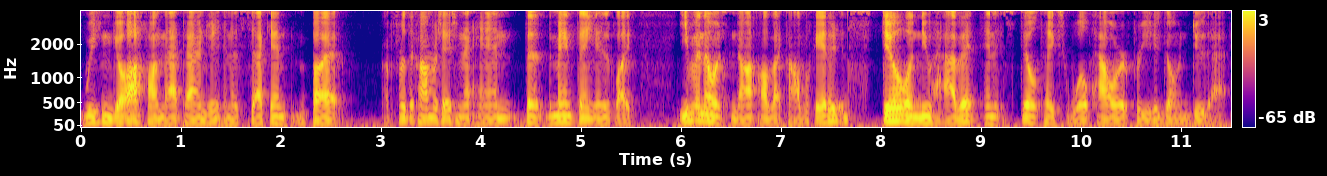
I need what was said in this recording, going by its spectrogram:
we can go off on that tangent in a second, but for the conversation at hand, the the main thing is like even though it's not all that complicated, it's still a new habit and it still takes willpower for you to go and do that.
